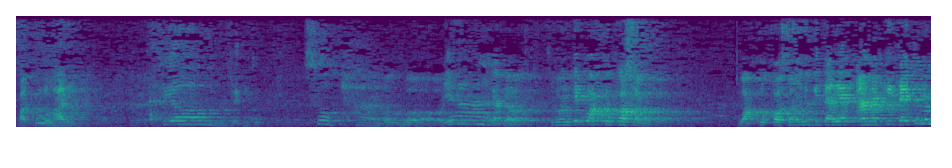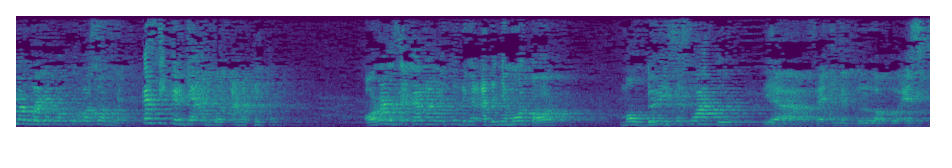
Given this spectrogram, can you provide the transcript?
40 hari. Diam gitu. Subhanallah. Ya nggak tahu. Sementing waktu kosong. Waktu kosong itu kita lihat anak kita itu memang banyak waktu kosongnya. Kasih kerjaan buat anak kita. Orang sekarang itu dengan adanya motor, mau beli sesuatu, ya saya ingat dulu waktu SD.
